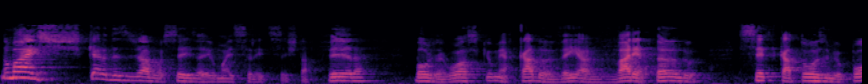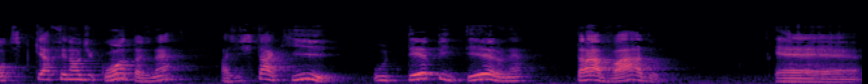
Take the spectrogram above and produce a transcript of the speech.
No mais, quero desejar a vocês aí uma excelente sexta-feira bons negócios, que o mercado venha varietando 114 mil pontos, porque afinal de contas, né, a gente está aqui o tempo inteiro, né, travado é,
